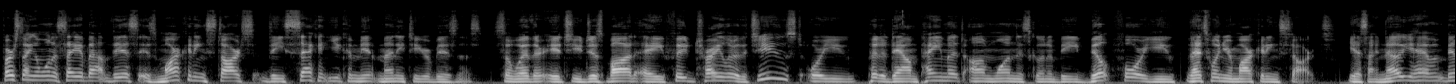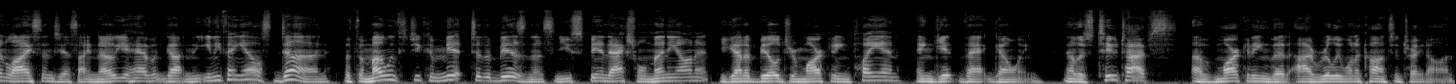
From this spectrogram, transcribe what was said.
First thing I want to say about this is marketing starts the second you commit money to your business. So whether it's you just bought a food trailer that's used or you put a down payment on one that's going to be built for you, that's when your marketing starts. Yes, I know you haven't been licensed. Yes, I know you haven't gotten anything else done, but the moment that you commit to the business and you spend actual money on it, you got to build your marketing plan and get that going. Now there's two types of marketing that I really want to concentrate on.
